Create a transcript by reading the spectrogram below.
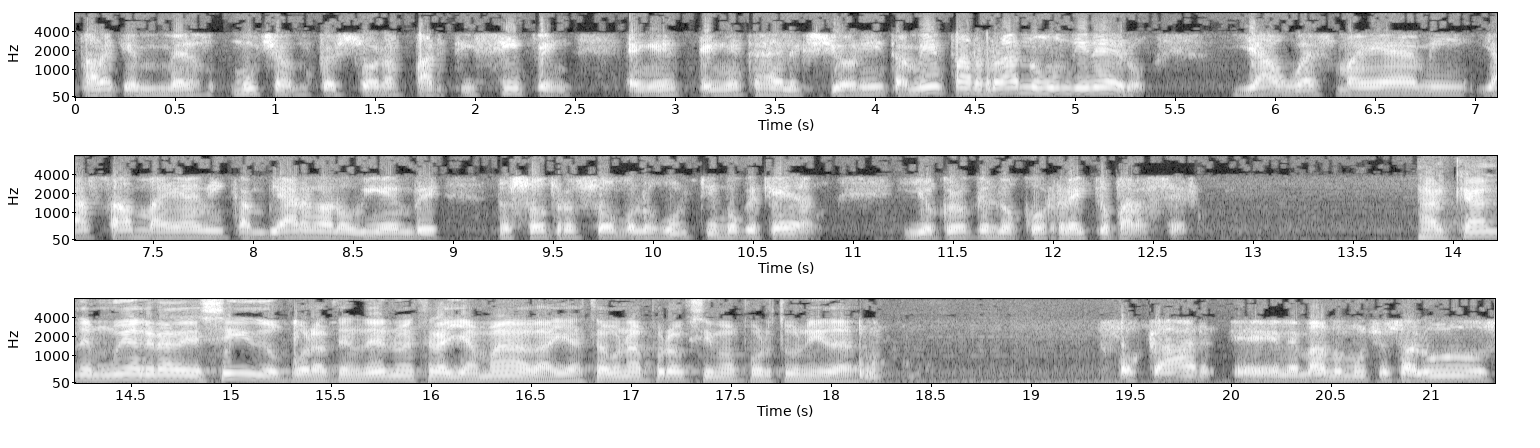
para que muchas personas participen en, e, en estas elecciones y también para ahorrarnos un dinero ya West Miami, ya South Miami cambiaron a noviembre, nosotros somos los últimos que quedan y yo creo que es lo correcto para hacer. Alcalde, muy agradecido por atender nuestra llamada y hasta una próxima oportunidad. Oscar, eh, le mando muchos saludos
